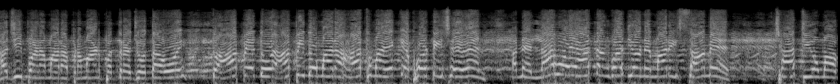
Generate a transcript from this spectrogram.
હજી પણ અમારા પ્રમાણપત્ર જોતા હોય, તો આપે દો આપી દો મારા હાથમાં એકે ફોર્ટી સેવન અને લાવો એ આતંકવાદીઓને મારી સામે. છાતીઓમાં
